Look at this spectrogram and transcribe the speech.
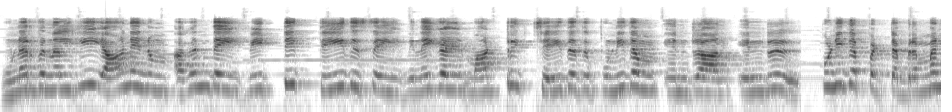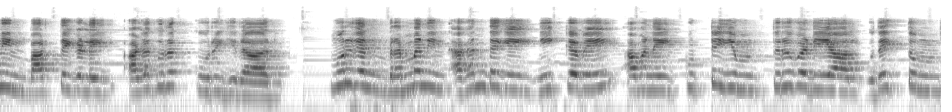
உணர்வு நல்கி யானெனும் அகந்தை வீட்டி தீது செய் வினைகள் மாற்றிச் செய்தது புனிதம் என்றான் என்று புனிதப்பட்ட பிரம்மனின் வார்த்தைகளை அழகுறக் கூறுகிறார். முருகன் பிரம்மனின் அகந்தையை நீக்கவே அவனை குட்டியும் திருவடியால் உதைத்தும்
